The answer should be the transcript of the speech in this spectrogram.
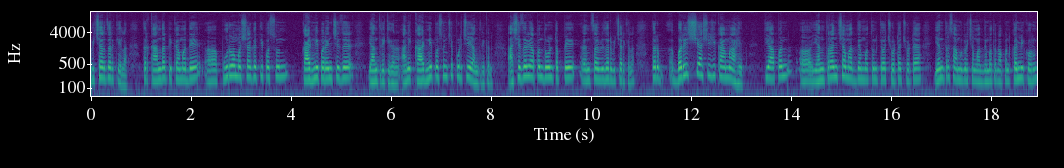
विचार जर केला तर कांदा पिकामध्ये पूर्व मशागतीपासून काढणीपर्यंतचे जे यांत्रिकीकरण आणि काढणीपासूनचे पुढचे यांत्रिकीकरण असे जरी आपण दोन टप्पे यांचा जर विचार केला तर बरीचशी अशी जी कामं आहेत ती आपण यंत्रांच्या माध्यमातून किंवा छोट्या छोट्या यंत्रसामुग्रीच्या माध्यमातून आपण कमी करून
